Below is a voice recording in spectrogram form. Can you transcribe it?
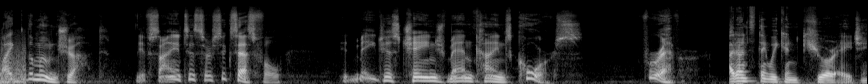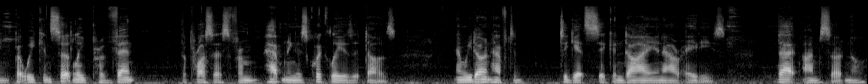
Like the moonshot. If scientists are successful, it may just change mankind's course forever. I don't think we can cure aging, but we can certainly prevent the process from happening as quickly as it does. And we don't have to, to get sick and die in our 80s. That I'm certain of.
